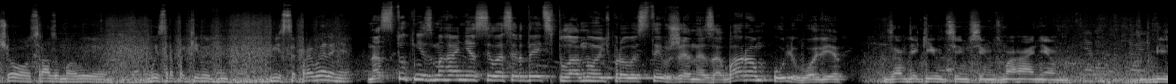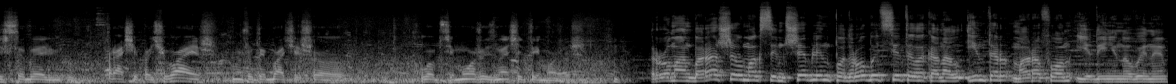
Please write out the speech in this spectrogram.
чого одразу могли швидко покинути місце проведення. Наступні змагання сила сердець планують провести вже незабаром у Львові. Завдяки цим всім змаганням більш себе краще почуваєш, тому що ти бачиш, що хлопці можуть, значить ти можеш. Роман Барашев, Максим Чеблін. Подробиці телеканал Інтер. Марафон. Єдині новини.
